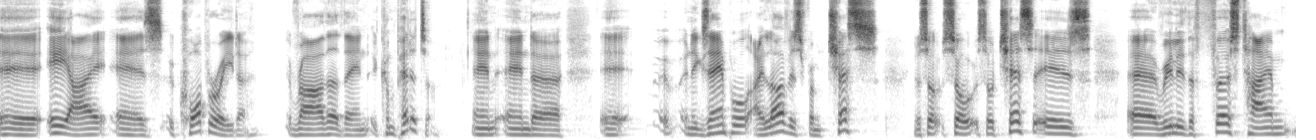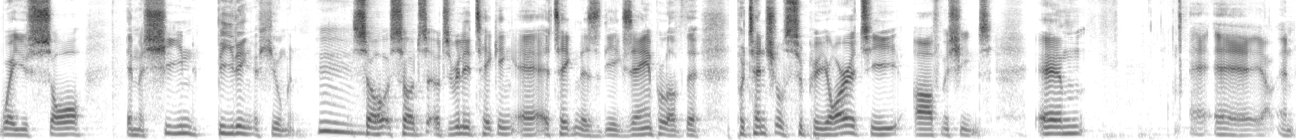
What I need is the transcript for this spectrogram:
uh, ai as a cooperator rather than a competitor. And and uh, uh, an example i love is from chess. So so so chess is really the first time where you saw a machine beating a human. Mm. So, so it's, it's really taking uh, taken as the example of the potential superiority of machines. Um, uh, uh, yeah, and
